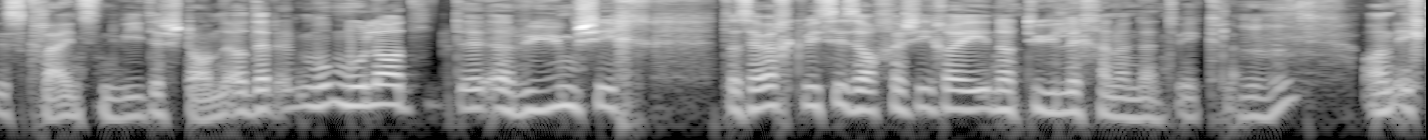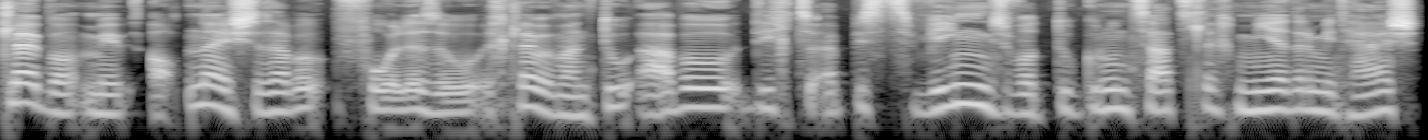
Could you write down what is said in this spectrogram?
des kleinsten Widerstands. Oder mu- Mula räumt sich, dass einfach gewisse Sachen sich natürlich können entwickeln Mhm. Und ich glaube, mit Abnehmen ist das aber voll so. Ich glaube, wenn du aber dich zu etwas zwingst, was du grundsätzlich mehr damit hast,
